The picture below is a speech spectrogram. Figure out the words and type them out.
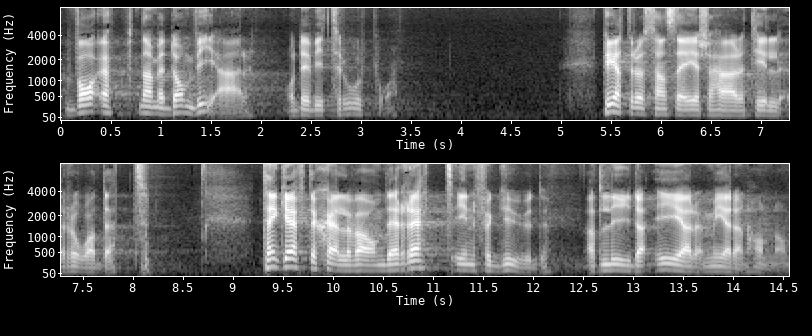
vara öppna med dem vi är och det vi tror på. Petrus han säger så här till rådet. Tänk efter själva om det är rätt inför Gud att lyda er mer än honom.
